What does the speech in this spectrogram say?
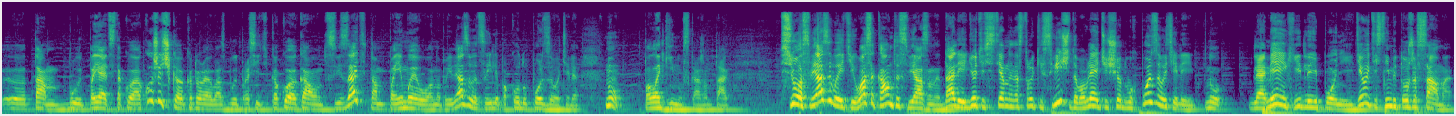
э, там будет появиться такое окошечко, которое вас будет просить, какой аккаунт связать, там по имейлу оно привязывается или по коду пользователя. Ну, по логину, скажем так. Все связываете, у вас аккаунты связаны. Далее идете в системные настройки Switch, добавляете еще двух пользователей, ну, для Америки и для Японии, и делаете с ними то же самое.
